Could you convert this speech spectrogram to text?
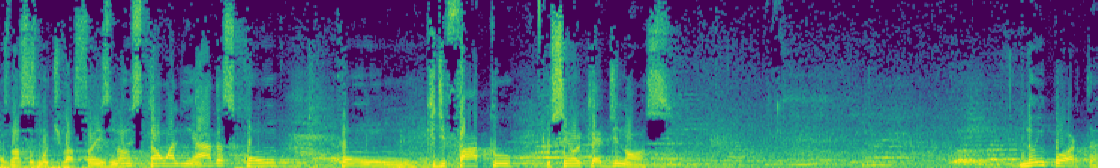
As nossas motivações não estão alinhadas com, com o que de fato o Senhor quer de nós. Não importa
